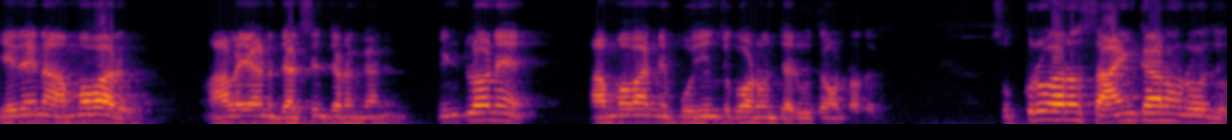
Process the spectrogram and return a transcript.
ఏదైనా అమ్మవారు ఆలయాన్ని దర్శించడం కానీ ఇంట్లోనే అమ్మవారిని పూజించుకోవడం జరుగుతూ ఉంటుంది. శుక్రవారం సాయంకాలం రోజు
